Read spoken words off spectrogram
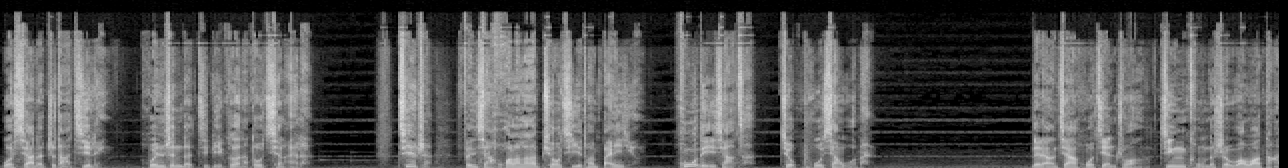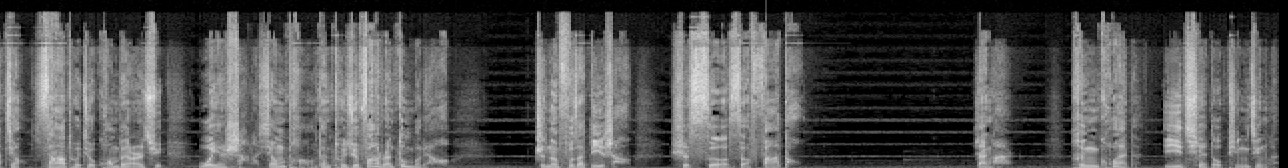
我吓得直打机灵。浑身的鸡皮疙瘩都起来了，接着坟下哗啦啦的飘起一团白影，呼的一下子就扑向我们。那两家伙见状，惊恐的是哇哇大叫，撒腿就狂奔而去。我也傻了，想跑，但腿却发软，动不了，只能伏在地上，是瑟瑟发抖。然而，很快的一切都平静了。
